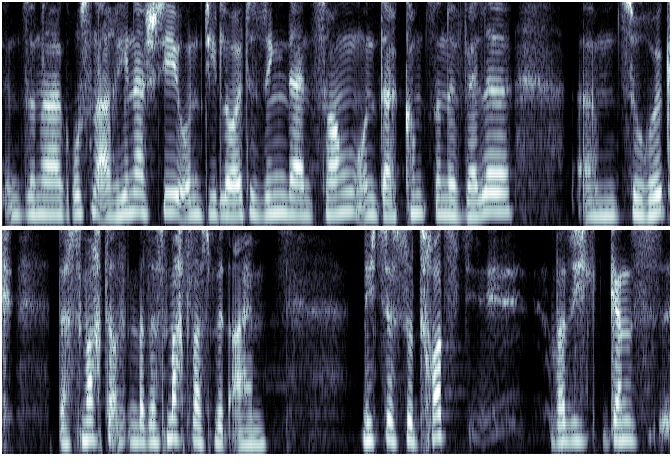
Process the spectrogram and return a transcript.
in so einer großen Arena stehe und die Leute singen deinen Song und da kommt so eine Welle ähm, zurück, das macht, auch- das macht was mit einem. Nichtsdestotrotz, was ich ganz äh,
